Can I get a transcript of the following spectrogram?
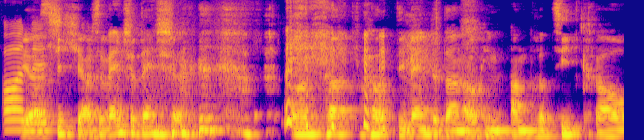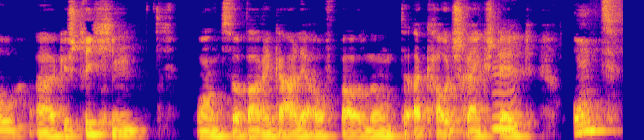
ja, sicher. Also wenn schon, denn schon. und habe hab die Wände dann auch in Anthrazitgrau äh, gestrichen und so ein paar Regale aufbauen und eine Couch reingestellt. Mhm. Und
